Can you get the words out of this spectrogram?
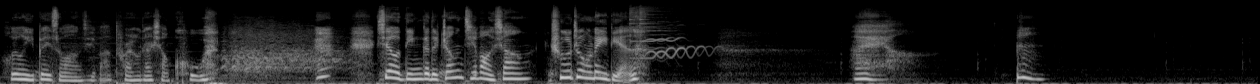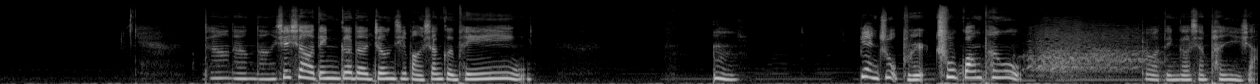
会用一辈子忘记吧？突然有点想哭。谢谢我丁哥的终极宝箱，戳中泪点。哎呀，当当当！谢谢我丁哥的终极宝箱滚屏。嗯，变猪不是出光喷雾，给我丁哥先喷一下。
